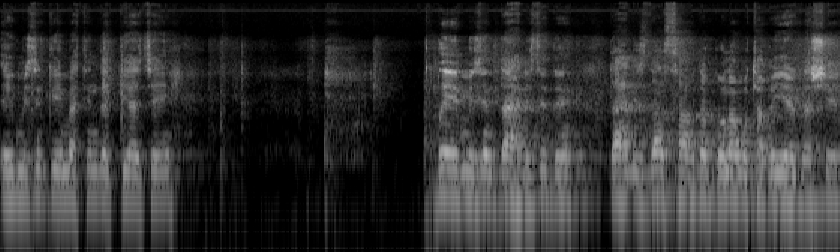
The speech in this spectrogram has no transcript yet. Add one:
evimizin qiymətini də deyəcəyik. Bu evimizin dəhlizidir. Dəhlizdən sağda qonaq otağı yerləşir.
